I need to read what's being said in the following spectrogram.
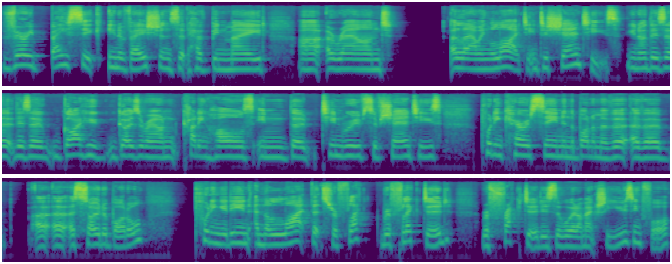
very basic innovations that have been made uh, around allowing light into shanties. You know, there's a there's a guy who goes around cutting holes in the tin roofs of shanties, putting kerosene in the bottom of a of a, a, a soda bottle putting it in and the light that's reflect, reflected refracted is the word i'm actually using for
